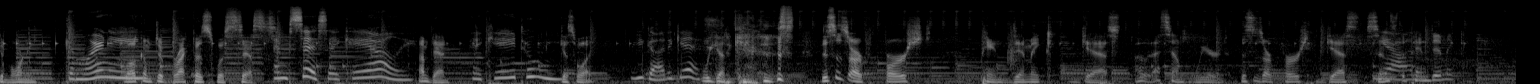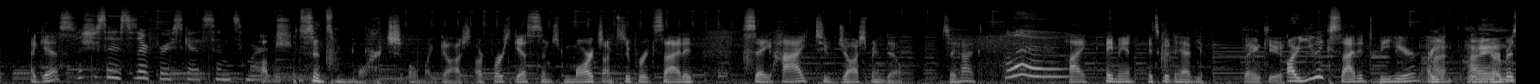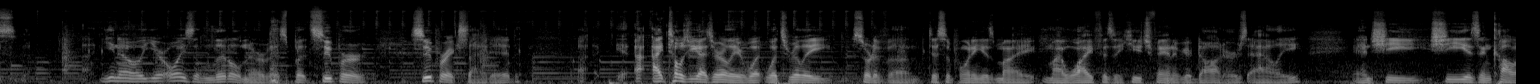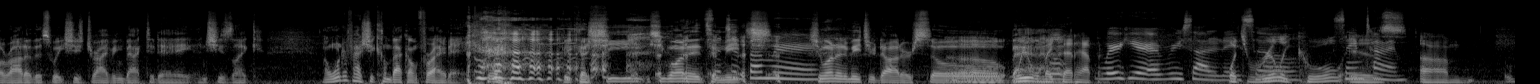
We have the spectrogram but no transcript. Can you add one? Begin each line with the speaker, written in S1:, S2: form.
S1: Good morning.
S2: Good morning.
S1: Welcome to Breakfast with Sis.
S2: I'm Sis, aka Allie,
S1: I'm Dad.
S2: aka Tony.
S1: Guess what?
S2: You got a guest.
S1: We got a guest. This is our first pandemic guest. Oh, that sounds weird. This is our first guest since
S2: Yeah.
S1: the pandemic, I guess.
S2: Let's just say this is our first guest since
S1: Uh,
S2: March.
S1: since March. Oh my gosh. Our first guest since March. I'm super excited. Say hi to Josh Mandel. Say hi.
S2: Hello.
S1: Hi. Hey, man. It's good to have you.
S3: Thank you.
S1: Are you excited to be here? Are you, are you
S3: am-
S1: nervous?
S3: You know, you're always a little nervous, but super, super excited. I, I told you guys earlier what, what's really sort of um, disappointing is my my wife is a huge fan of your daughters, Allie, and she she is in Colorado this week. She's driving back today, and she's like. I wonder if I should come back on Friday because she she wanted to
S2: Such
S3: meet
S2: bummer.
S3: she wanted to meet your daughter so
S1: Oh,
S3: bad.
S1: we will make that happen.
S2: We're here every Saturday.
S1: What's
S2: so
S1: really cool
S2: same
S1: is
S2: time.
S1: Um,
